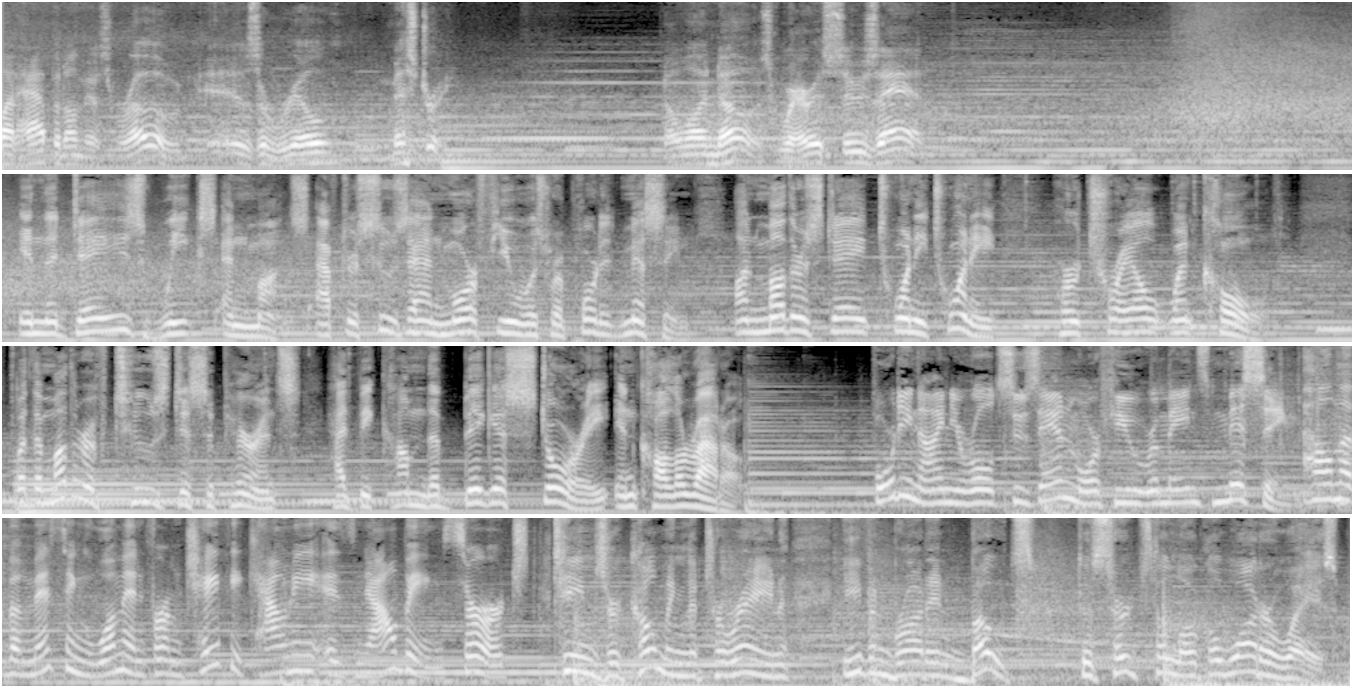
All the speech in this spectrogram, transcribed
What happened on this road is a real mystery. No one knows. Where is Suzanne? In the days, weeks, and months after Suzanne Morphew was reported missing, on Mother's Day 2020, her trail went cold. But the mother of two's disappearance had become the biggest story in Colorado. 49 year old Suzanne Morphew remains missing. Home of a missing woman from Chaffee County is now being searched. Teams are combing the terrain, even brought in boats to search the local waterways.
